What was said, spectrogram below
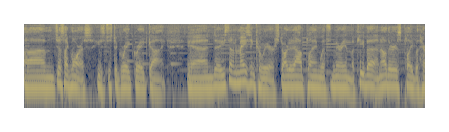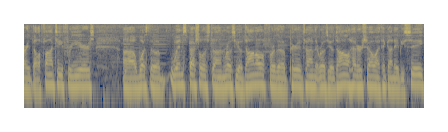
Um, just like Morris, he's just a great, great guy. And uh, he's had an amazing career. Started out playing with Miriam Makeba and others, played with Harry Belafonte for years, uh, was the wind specialist on Rosie O'Donnell for the period of time that Rosie O'Donnell had her show, I think on ABC.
